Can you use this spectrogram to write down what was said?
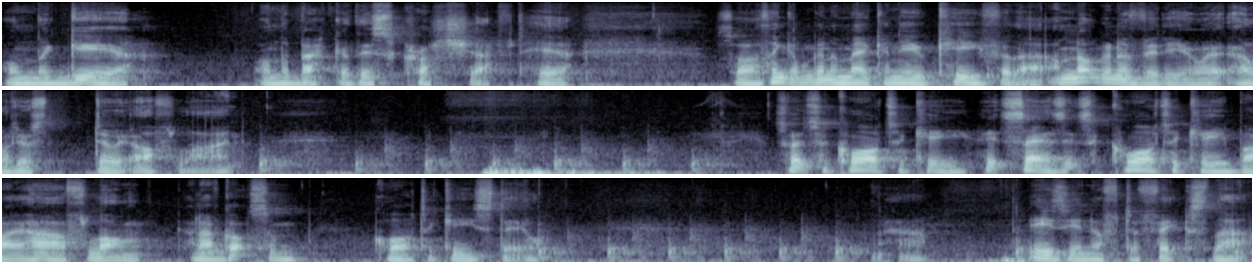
on the gear on the back of this cross shaft here. So I think I'm going to make a new key for that. I'm not going to video it, I'll just do it offline. So it's a quarter key. It says it's a quarter key by half long and I've got some quarter key steel. Easy enough to fix that.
